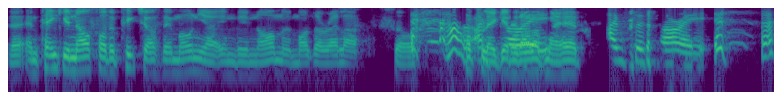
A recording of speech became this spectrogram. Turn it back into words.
yeah. Uh, and thank you now for the picture of the ammonia in the normal mozzarella. So hopefully I get it out of my head. I'm so sorry. but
